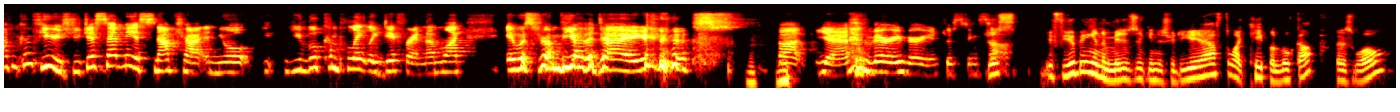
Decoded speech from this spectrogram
i'm confused. You just sent me a Snapchat and you're you- you look completely different. And I'm like, it was from the other day. but yeah, very, very interesting stuff. Just if you're being in the music industry, do you have to like keep a look up as well?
